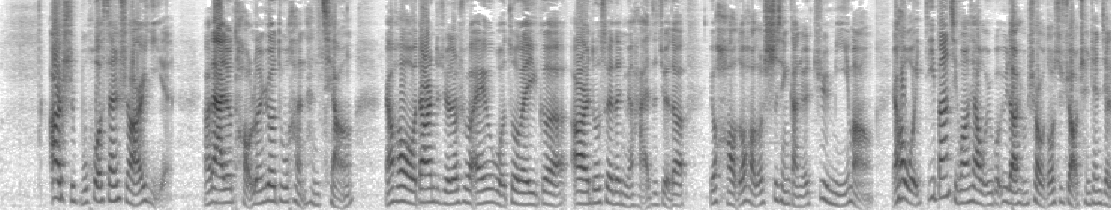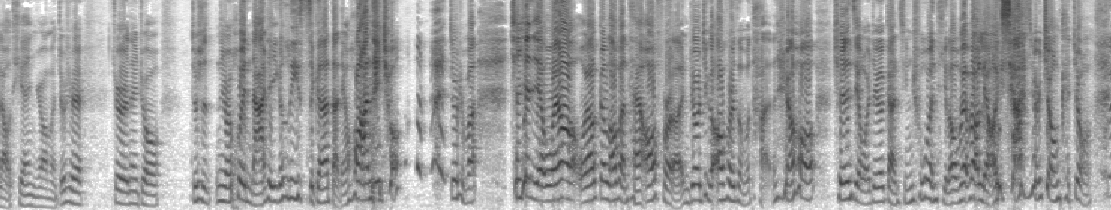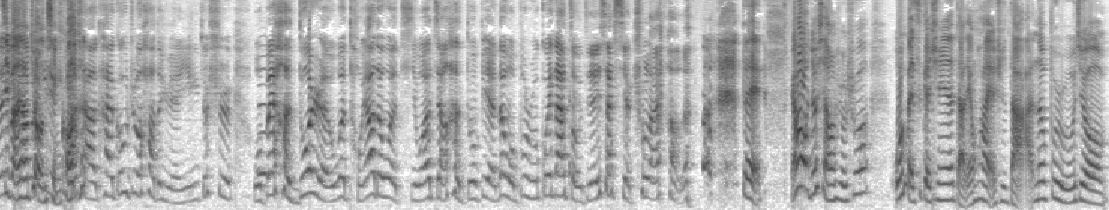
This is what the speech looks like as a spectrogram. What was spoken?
二十不惑三十而已。然后大家就讨论，热度很很强。然后我当时就觉得说，哎，我作为一个二十多岁的女孩子，觉得有好多好多事情，感觉巨迷茫。然后我一般情况下，我如果遇到什么事儿，我都去找晨晨姐聊天，你知道吗？就是就是那种。就是那种会拿着一个 list 跟他打电话那种，就什么晨晨姐，我要我要跟老板谈 offer 了，你知道这个 offer 怎么谈？然后晨晨姐，我这个感情出问题了，我们要不要聊一下？就是这种这种，基本上这种情况。想开公众号的原因就是我被很多人问同样的问题，我要讲很多遍，那我不如归纳总结一下写出来好了。对，然后我就想说，说我每次给晨晨姐打电话也是打，那不如就。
